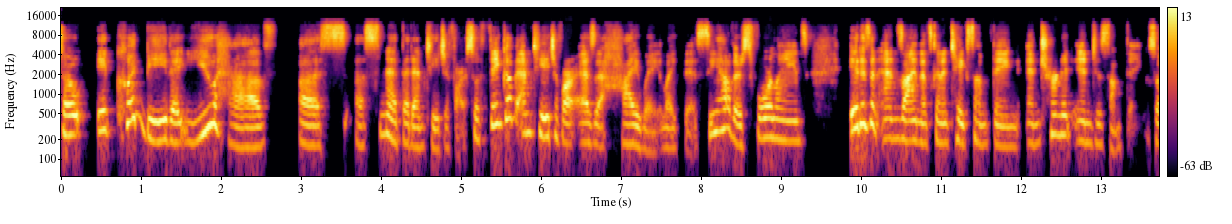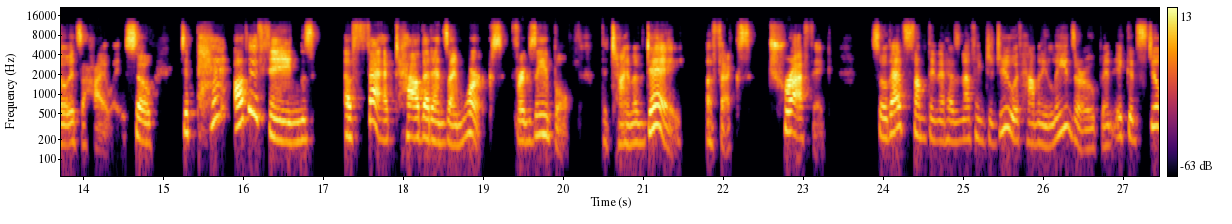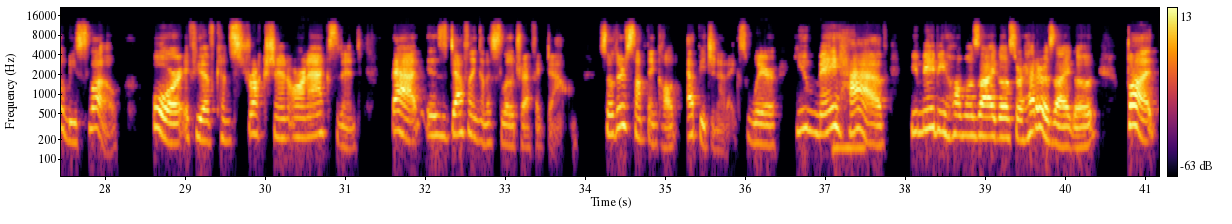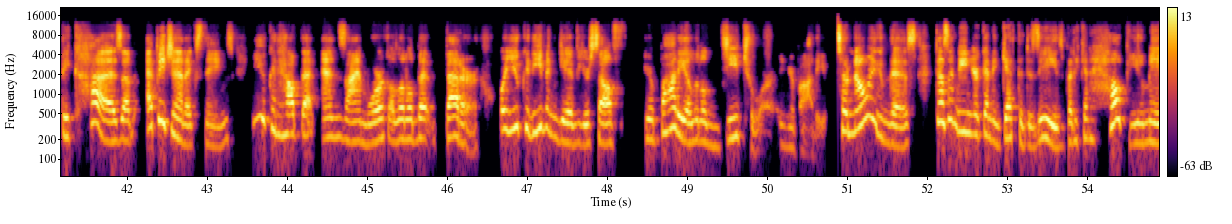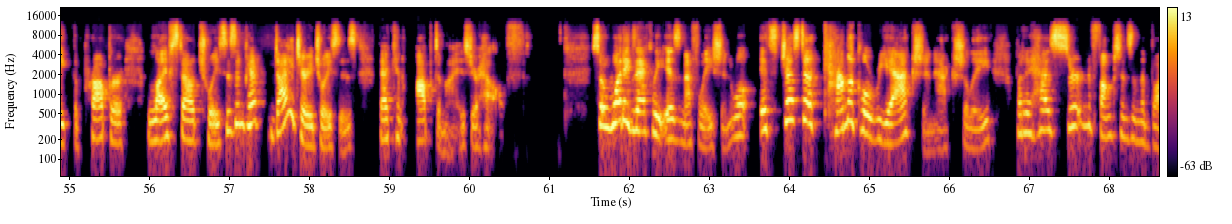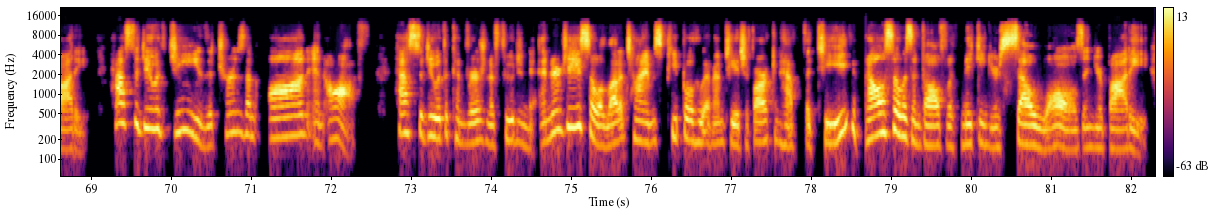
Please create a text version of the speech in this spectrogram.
So it could be that you have a, a SNP at MTHFR. So think of MTHFR as a highway like this. See how there's four lanes? It is an enzyme that's going to take something and turn it into something. So it's a highway. So depend other things affect how that enzyme works. For example, the time of day affects traffic. So that's something that has nothing to do with how many lanes are open. It could still be slow. Or if you have construction or an accident, that is definitely going to slow traffic down. So there's something called epigenetics where you may mm-hmm. have, you may be homozygous or heterozygote, but because of epigenetics things, you can help that enzyme work a little bit better. Or you could even give yourself your body a little detour in your body. So, knowing this doesn't mean you're going to get the disease, but it can help you make the proper lifestyle choices and dietary choices that can optimize your health. So, what exactly is methylation? Well, it's just a chemical reaction, actually, but it has certain functions in the body. It has to do with genes, it turns them on and off has to do with the conversion of food into energy. So, a lot of times, people who have MTHFR can have fatigue. It also is involved with making your cell walls in your body.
